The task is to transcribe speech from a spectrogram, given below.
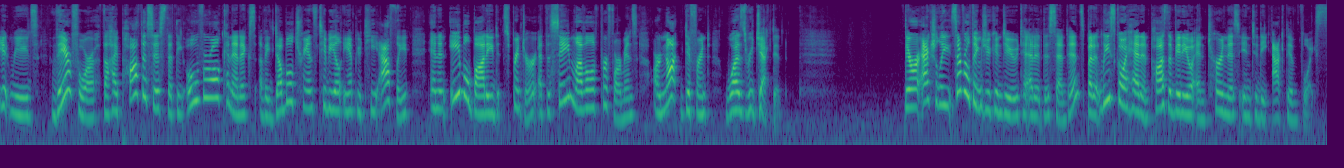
It reads, Therefore, the hypothesis that the overall kinetics of a double transtibial amputee athlete and an able bodied sprinter at the same level of performance are not different was rejected. There are actually several things you can do to edit this sentence, but at least go ahead and pause the video and turn this into the active voice.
